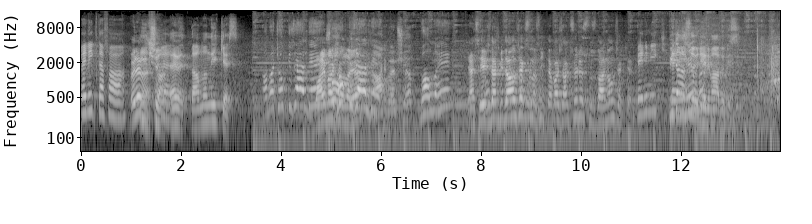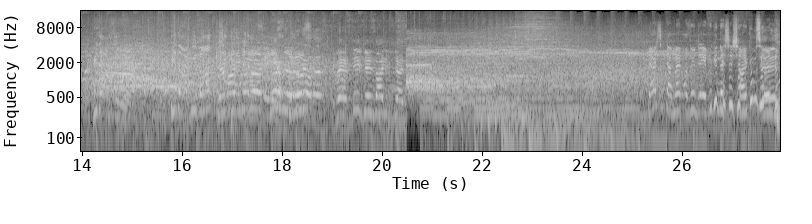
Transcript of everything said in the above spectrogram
Ben ilk defa. Öyle mi? İlk şu an Evet. evet. Damla'nın ilk kez. Ama çok güzeldi. Vay maşallah çok ya. güzeldi. Hani böyle bir şey yok. Vallahi. Yani seyirciden bir daha alacaksınız. İlk defa şarkı söylüyorsunuz. Daha ne olacak yani? Benim ilk Bir daha deneyimim bu. söyleyelim abi biz. Bir daha söyleyelim. Bir daha bir rahat bir şekilde bir daha söyleyelim. görmüyoruz. Ve bir kez daha gideceğiz. Gerçekten ben az önce Ebru Gündeş'e şarkı mı söyledim?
